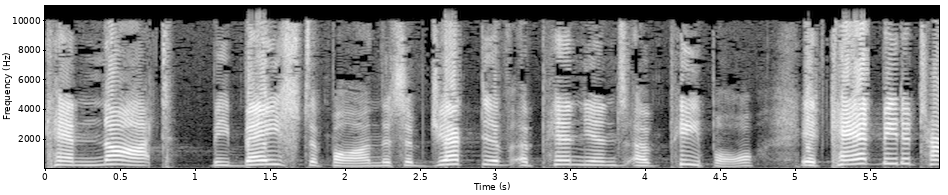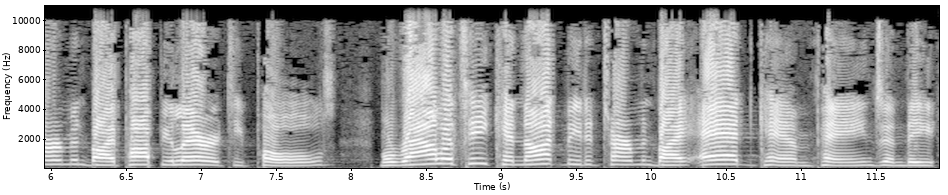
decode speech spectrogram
cannot be based upon the subjective opinions of people. It can't be determined by popularity polls. Morality cannot be determined by ad campaigns and the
